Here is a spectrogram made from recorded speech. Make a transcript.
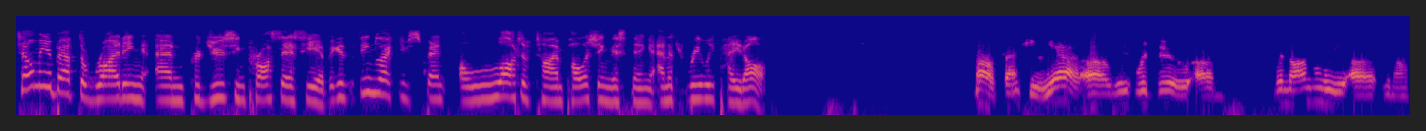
Tell me about the writing and producing process here, because it seems like you've spent a lot of time polishing this thing, and it's really paid off. Oh, thank you. Yeah, uh, we we do. Um, we normally, uh, you know,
